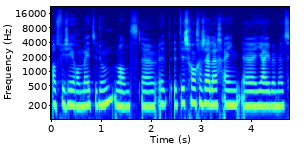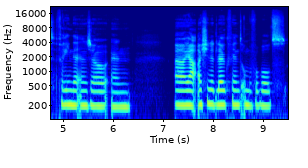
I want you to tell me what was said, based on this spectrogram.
adviseren om mee te doen. Want uh, het, het is gewoon gezellig en uh, ja, bent met vrienden en zo. En uh, ja, als je het leuk vindt om bijvoorbeeld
